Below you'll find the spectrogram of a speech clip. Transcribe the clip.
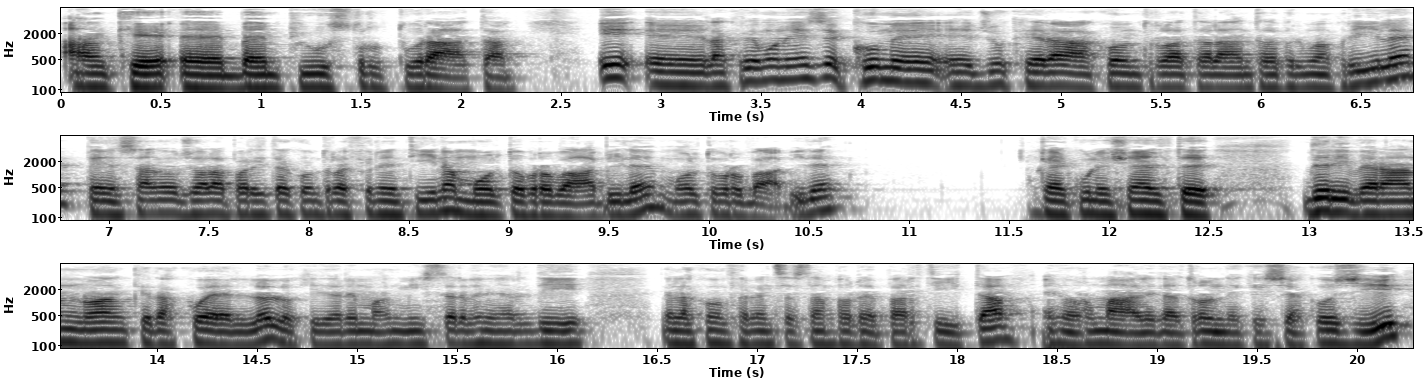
anche eh, ben più strutturata. E eh, la Cremonese come eh, giocherà contro l'Atalanta il primo aprile? Pensando già alla partita contro la Fiorentina, molto probabile, molto probabile che alcune scelte deriveranno anche da quello, lo chiederemo al mister venerdì nella conferenza stampa della partita, è normale d'altronde che sia così,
